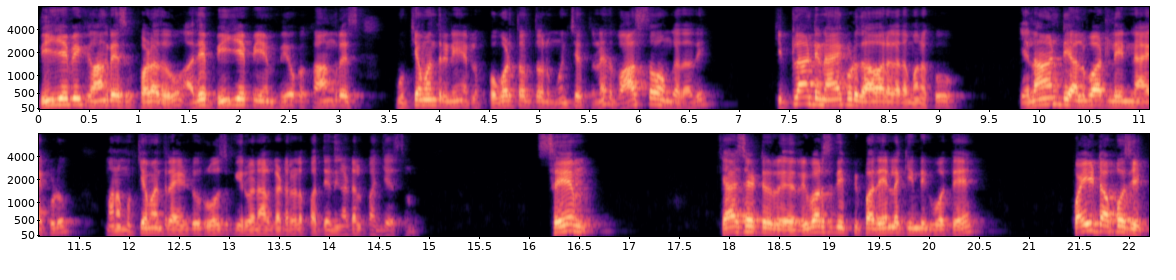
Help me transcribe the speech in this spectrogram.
బీజేపీకి కాంగ్రెస్కి పడదు. అదే బీజేపీ ఎంపీ ఒక కాంగ్రెస్ ముఖ్యమంత్రిని అట్లా పొగడతలతో ముంచెత్తున్నది వాస్తవం కదా అది? ఇట్లాంటి నాయకుడు కావాలి కదా మనకు. ఎలాంటి అలవాటు లేని నాయకుడు మన ముఖ్యమంత్రి అయిండు. రోజుకు ఇరవై నాలుగు గంటలలో పద్దెనిమిది గంటలు పనిచేస్తుండు. సేమ్ క్యాసెట్ రివర్స్ తిప్పి పదేళ్ళ కిందికి పోతే క్వైట్ అపోజిట్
